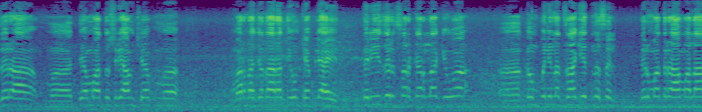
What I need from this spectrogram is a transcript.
जर त्या मातोश्री आमच्या म, मरणाच्या दारात येऊन ठेपल्या आहेत तरी जर सरकारला किंवा कंपनीला जाग येत नसेल तर मात्र आम्हाला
